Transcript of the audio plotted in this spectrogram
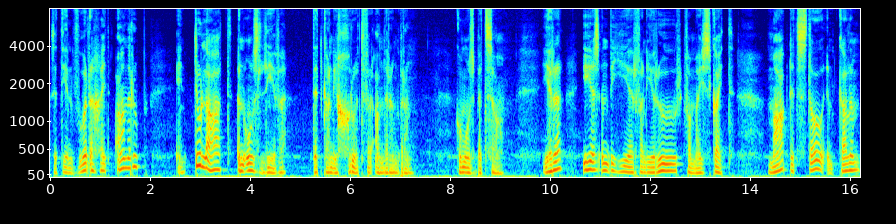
se teenwoordigheid aanroep en toelaat in ons lewe. Dit kan die groot verandering bring. Kom ons bid saam. Here, U is in beheer van die roer van my skuit. Maak dit stil en kalm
